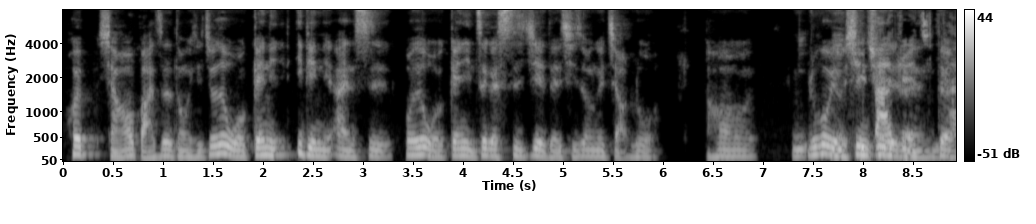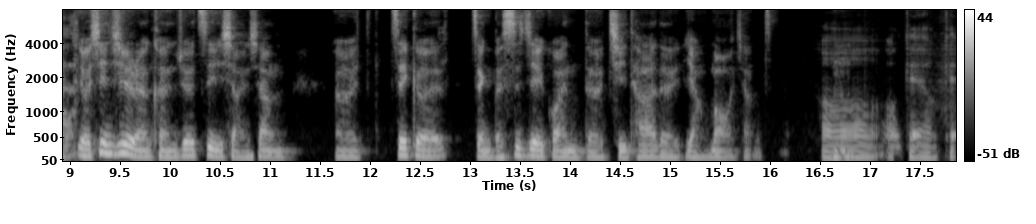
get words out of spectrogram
会想要把这个东西，就是我给你一点点暗示，或者我给你这个世界的其中一个角落，然后你如果有兴趣的人，对有兴趣的人，可能就会自己想象，呃，这个整个世界观的其他的样貌这样子。哦，OK OK，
